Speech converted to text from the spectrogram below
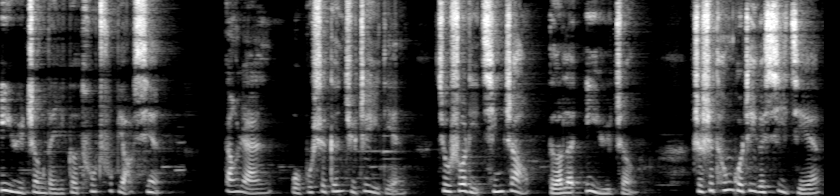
抑郁症的一个突出表现。当然，我不是根据这一点。就说李清照得了抑郁症，只是通过这个细节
